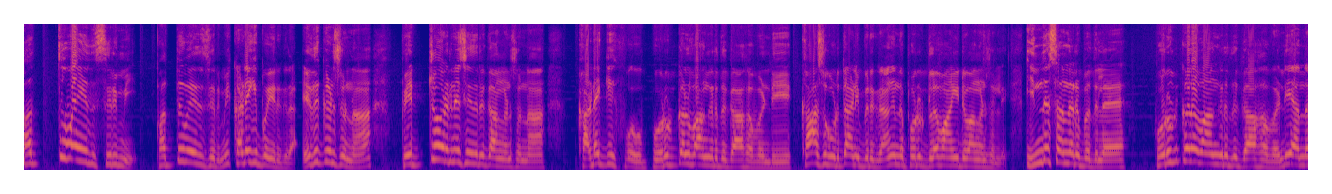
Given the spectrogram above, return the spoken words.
பத்து வயது சிறுமி பத்து வயது சிறுமி கடைக்கு போயிருக்கிறா. எதுக்குன்னு சொன்னா பெற்றோர் என்ன செய்திருக்காங்கன்னு சொன்னா கடைக்கு பொருட்கள் வாங்குறதுக்காக வேண்டி காசு கொடுத்து அனுப்பியிருக்காங்க இந்த பொருட்களை வாங்கிட்டு வாங்கன்னு சொல்லி. இந்த சந்தர்ப்பத்தில் பொருட்களை வாங்குறதுக்காக வேண்டி அந்த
